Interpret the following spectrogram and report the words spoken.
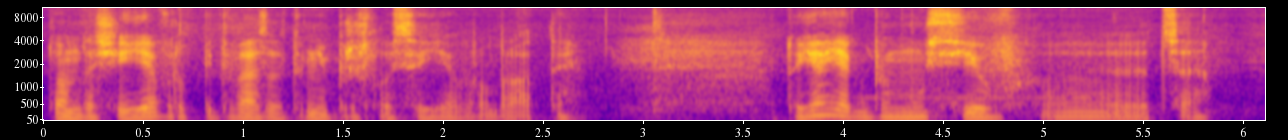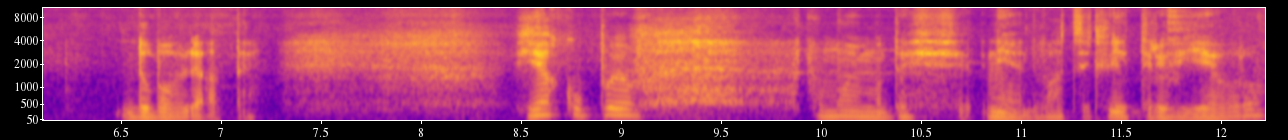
Потім де ще євро підвезли, то мені прийшлося євро брати. То я якби мусів е, це додати. Я купив, по-моєму, 10, ні, 20 літрів євро.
